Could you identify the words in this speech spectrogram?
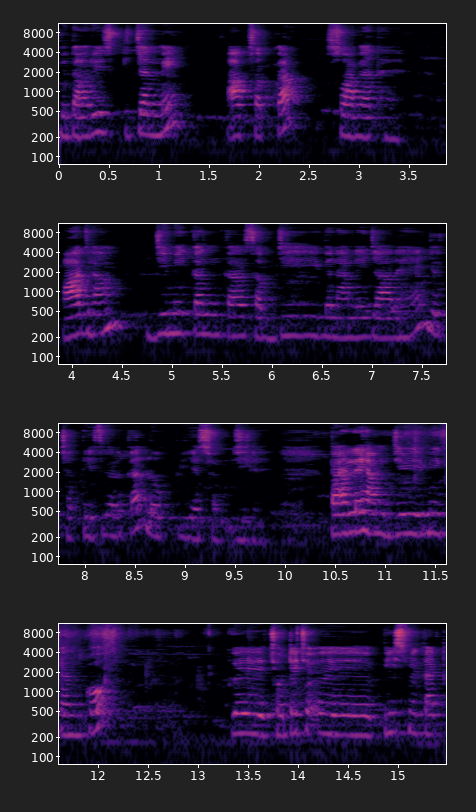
गोदावरी किचन में आप सबका स्वागत है। आज हम जिमीकन का सब्ज़ी बनाने जा रहे हैं, जो छत्तीसगढ़ का लोकप्रिय सब्ज़ी है। पहले हम जिमीकन को छोटे छोटे पीस में कट,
